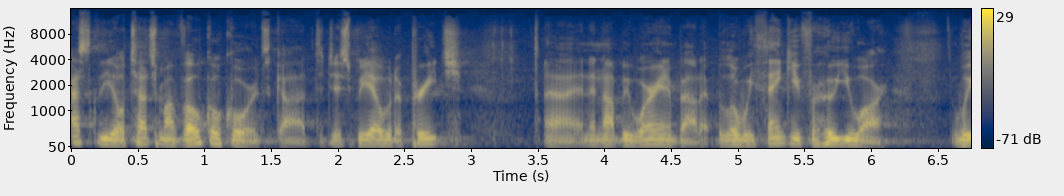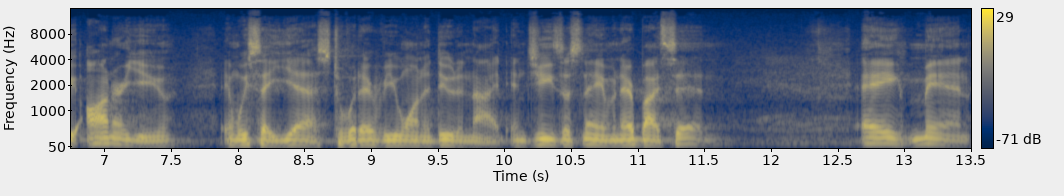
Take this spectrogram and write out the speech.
I ask that you'll touch my vocal cords, God, to just be able to preach uh, and to not be worrying about it. But Lord, we thank you for who you are. We honor you and we say yes to whatever you want to do tonight. In Jesus' name. And everybody said, Amen.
